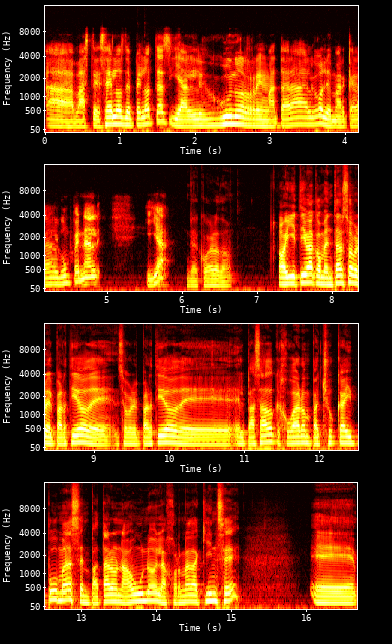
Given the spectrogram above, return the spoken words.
abastecerlos de pelotas y alguno rematará algo, le marcará algún penal y ya. De acuerdo. Oye, te iba a comentar sobre el partido de sobre el partido de el pasado que jugaron Pachuca y Pumas, empataron a uno en la jornada 15. Eh,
